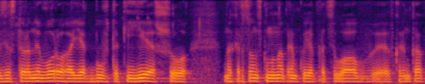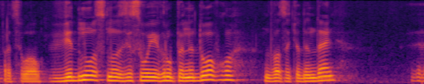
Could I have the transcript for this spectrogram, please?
зі сторони ворога як був, так і є, що на Херсонському напрямку я працював, е, в Кринках працював. Відносно зі своєї групи недовго, 21 день. Е,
